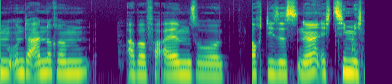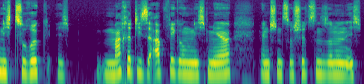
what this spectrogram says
ähm, unter anderem, aber vor allem so auch dieses, ne, ich ziehe mich nicht zurück, ich mache diese Abwägung nicht mehr, Menschen zu schützen, sondern ich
